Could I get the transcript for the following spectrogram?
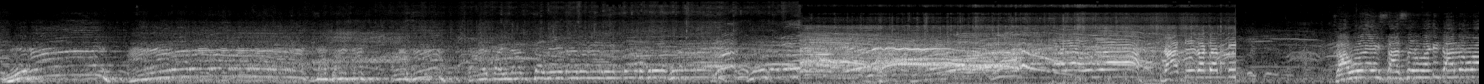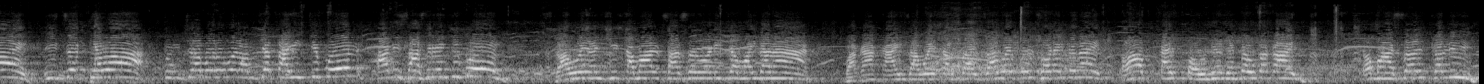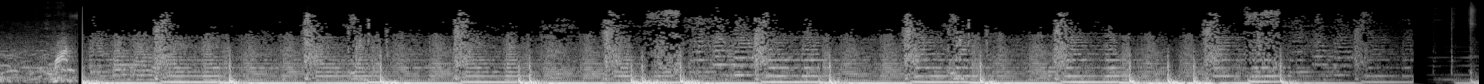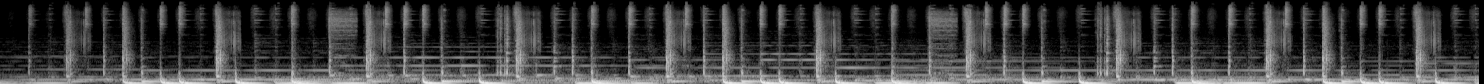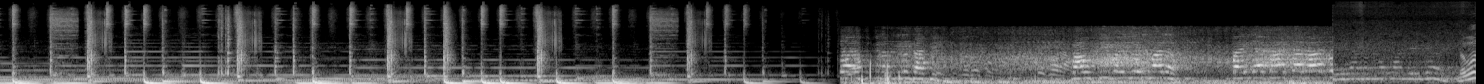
काय पहिल्यांदा वेग आहे बघा, रेकॉर्ड ब्रेक सासरवाडीत आलो आहे. इज्जत ठेवा. तुमच्या बरोबर आमच्या ताईची पण आणि सासऱ्यांची पण. जावयांची कमाल सासरवाडीच्या मैदानात. बघा काय जावय करताय. जावई पण सोडायचं नाही. हा काय पाहुण्या घेता का काय? का मासा खाली What?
